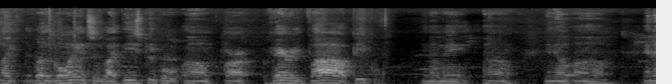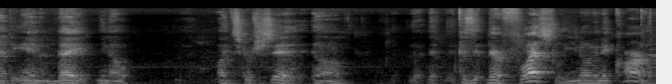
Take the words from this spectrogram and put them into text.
Like the brother going into, like these people um, are very vile people. You know what I mean? Um, you know, um, and at the end of the day, you know, like the scripture said, because um, they're fleshly. You know what I mean? They're carnal.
